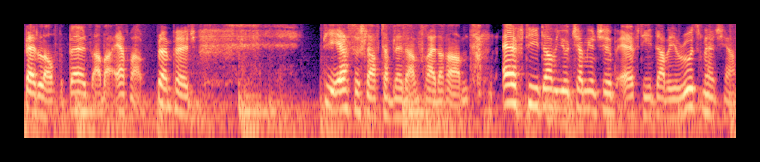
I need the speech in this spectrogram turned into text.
Battle of the Bells, aber erstmal Rampage. Die erste Schlaftablette am Freitagabend. FTW Championship, FTW Roots Match, ja.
